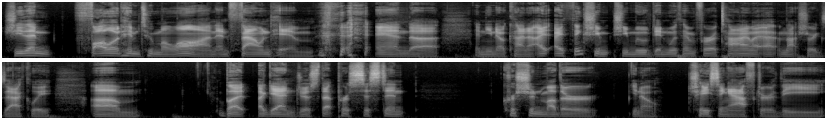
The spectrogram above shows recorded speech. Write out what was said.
she then followed him to Milan and found him. and, uh, and you know, kind of, I, I think she, she moved in with him for a time. I, am not sure exactly. Um, but again, just that persistent Christian mother, you know, chasing after the,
